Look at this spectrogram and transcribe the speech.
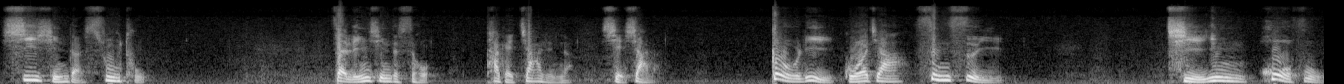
西行的殊途。在临行的时候。他给家人呢写下了：“构立国家生事矣，岂因祸福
